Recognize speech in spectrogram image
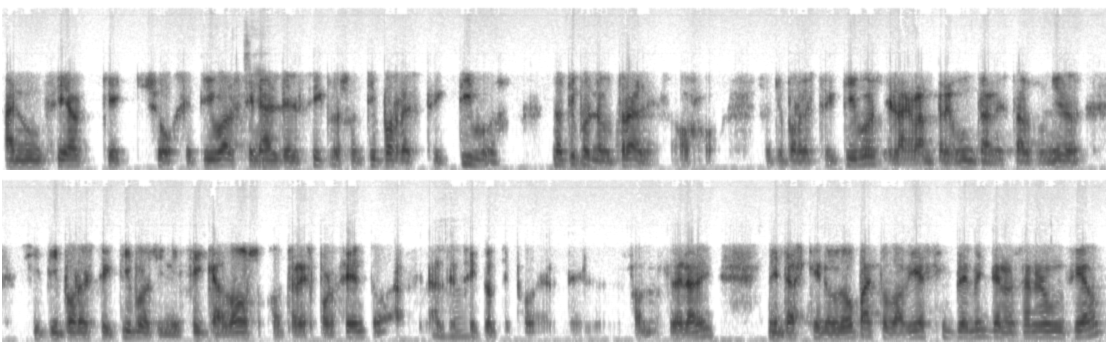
ha anunciado que su objetivo al final del ciclo son tipos restrictivos, no tipos neutrales, ojo, son tipos restrictivos y la gran pregunta en Estados Unidos si tipo restrictivo significa 2 o 3% al final del ciclo tipo del, del Fondo Federal, mientras que en Europa todavía simplemente nos han anunciado,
